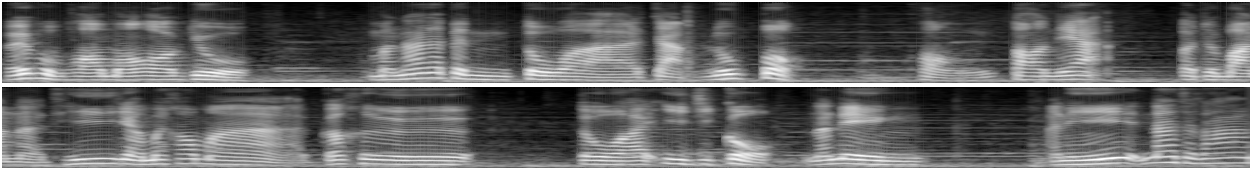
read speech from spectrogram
เฮ้ยผมพอมองออกอยู่ มันน่าจะเป็นตัวจากรูปปกของตอนเนี้ยปัจจุบันอะที่ยังไม่เข้ามาก็คือตัวอีจิโกะนั่นเอง อันนี้น่าจะร่าง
